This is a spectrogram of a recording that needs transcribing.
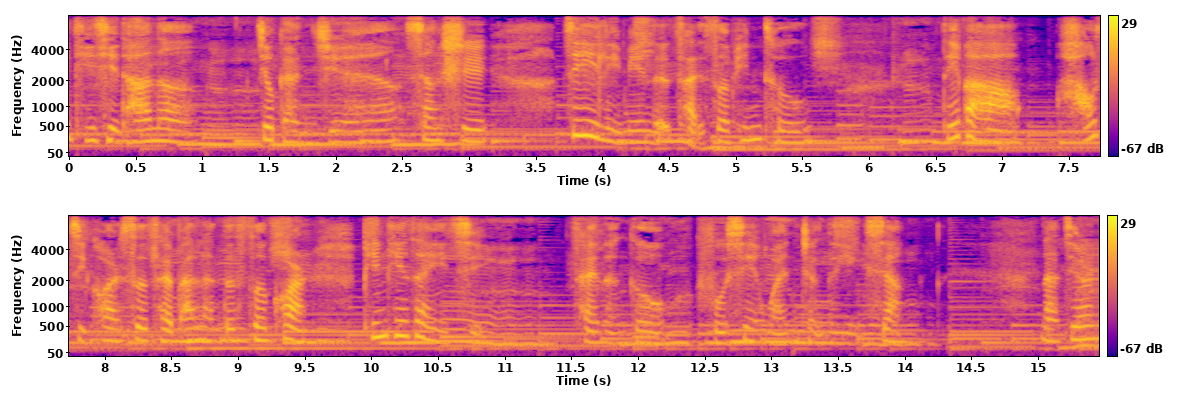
一提起她呢，就感觉像是记忆里面的彩色拼图，得把好几块色彩斑斓的色块拼贴在一起，才能够浮现完整的影像。那今儿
